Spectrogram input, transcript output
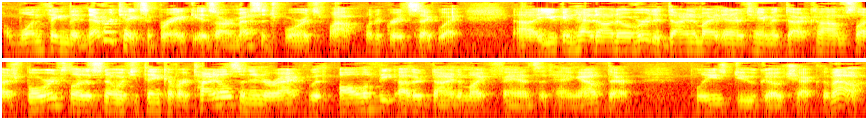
one thing that never takes a break is our message boards. Wow, what a great segue. Uh, you can head on over to dynamiteentertainment.com slash boards. Let us know what you think of our titles and interact with all of the other Dynamite fans that hang out there. Please do go check them out.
